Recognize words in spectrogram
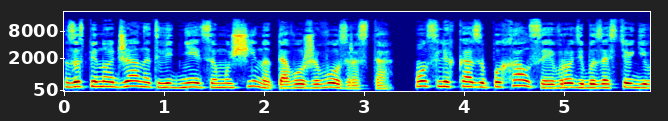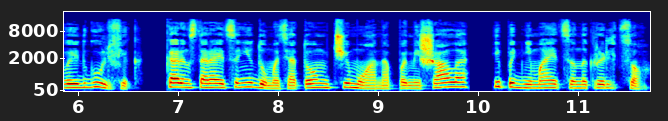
За спиной Джанет виднеется мужчина того же возраста. Он слегка запыхался и вроде бы застегивает гульфик. Карен старается не думать о том, чему она помешала, и поднимается на крыльцо.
